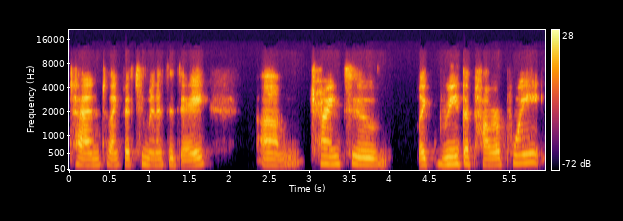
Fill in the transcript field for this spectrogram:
10 to like 15 minutes a day um trying to like read the PowerPoint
